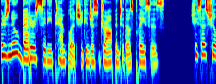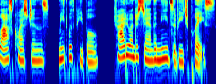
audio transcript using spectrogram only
there's no better city template she can just drop into those places. She says she'll ask questions, meet with people, try to understand the needs of each place.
